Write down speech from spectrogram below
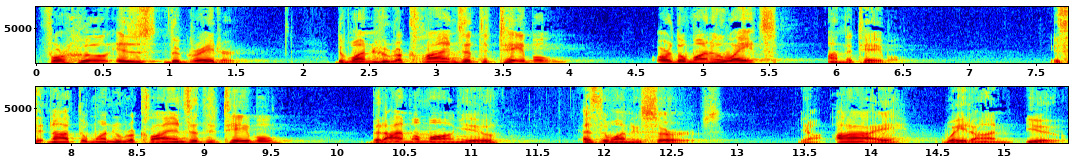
For who is the greater? The one who reclines at the table or the one who waits on the table? Is it not the one who reclines at the table? But I'm among you as the one who serves. You know, I wait on you.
